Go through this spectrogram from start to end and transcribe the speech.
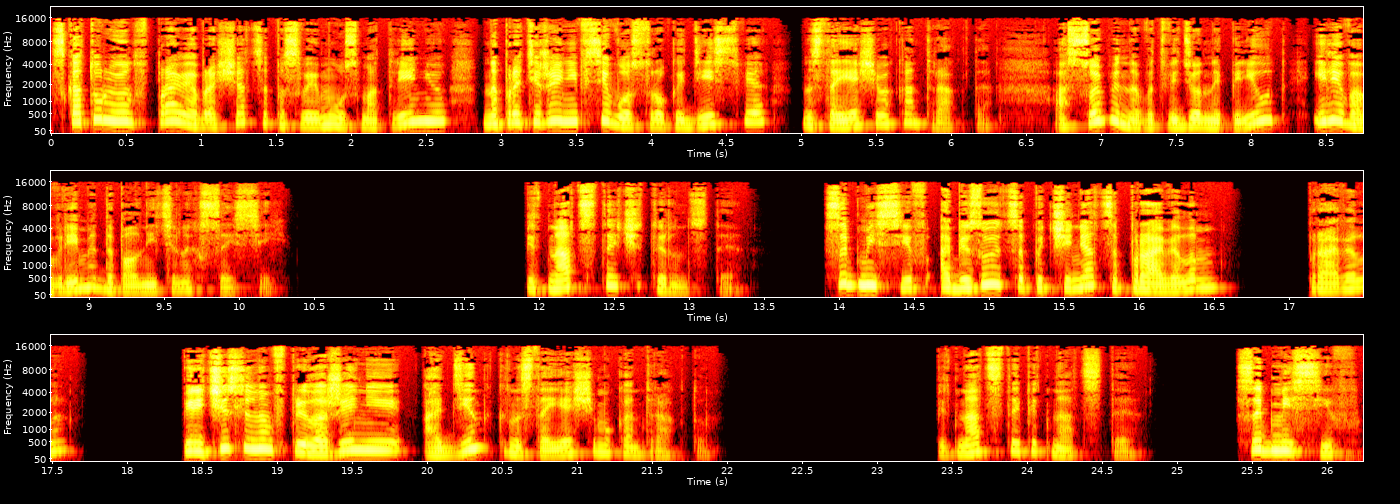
с которой он вправе обращаться по своему усмотрению на протяжении всего срока действия настоящего контракта, особенно в отведенный период или во время дополнительных сессий. 15-14. Сабмиссив обязуется подчиняться правилам, правила, перечисленным в приложении 1 к настоящему контракту. 15-15. Сабмиссив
